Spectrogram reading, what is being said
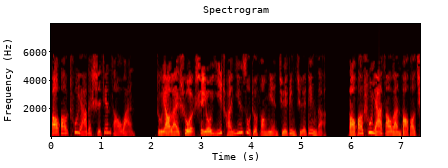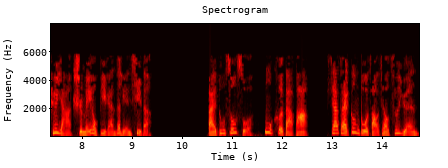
宝宝出牙的时间早晚，主要来说是由遗传因素这方面决定决定的。宝宝出牙早晚，宝宝缺牙是没有必然的联系的。百度搜索慕课大巴，下载更多早教资源。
